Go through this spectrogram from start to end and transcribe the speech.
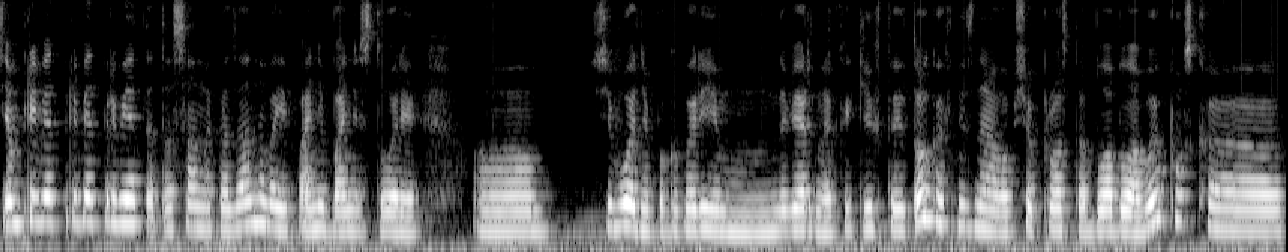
Всем привет, привет, привет! Это Санна Казанова и Фанни Банни Стори. А, Сегодня поговорим, наверное, о каких-то итогах, не знаю, вообще просто бла-бла выпуск, а,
